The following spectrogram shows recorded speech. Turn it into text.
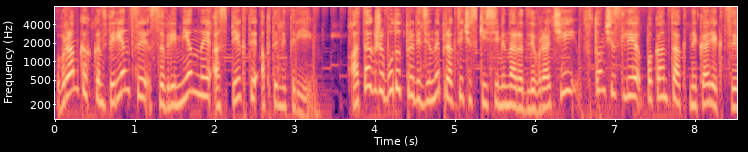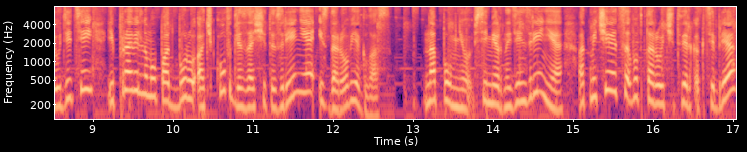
в рамках конференции «Современные аспекты оптометрии». А также будут проведены практические семинары для врачей, в том числе по контактной коррекции у детей и правильному подбору очков для защиты зрения и здоровья глаз. Напомню, Всемирный день зрения отмечается во второй четверг октября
